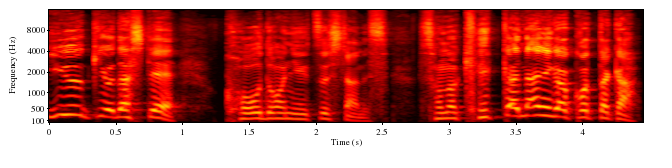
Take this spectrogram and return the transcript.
勇気を出して行動に移したんです。その結果何が起こったか。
